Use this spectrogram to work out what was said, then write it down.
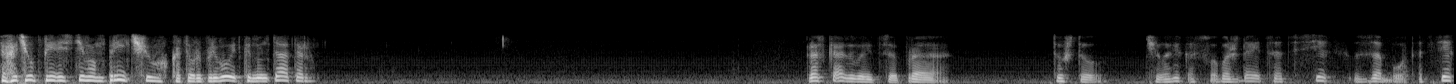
Я хочу привести вам притчу, которую приводит комментатор. Рассказывается про то, что человек освобождается от всех забот, от всех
